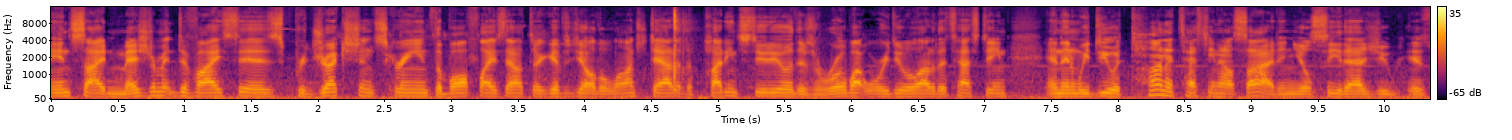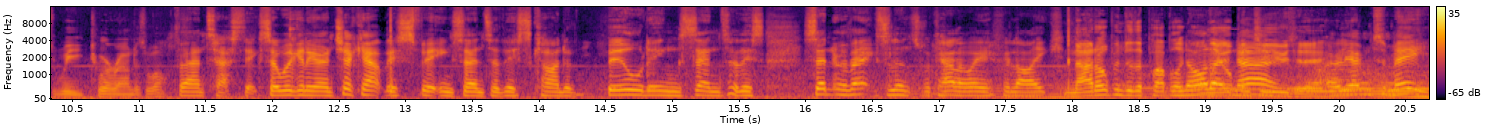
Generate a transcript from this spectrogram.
inside measurement devices, projection screens. The ball flies out there, gives you all the launch data. The putting studio. There's a robot where we do a lot of the testing, and then we do a ton of testing outside, and you'll see that as you as we tour around as well. Fantastic. So we're going to go and check out this fitting centre, this kind of building centre, this centre of excellence for Callaway, if you like. Not open to the public, Not only open to you today. Only open to me.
